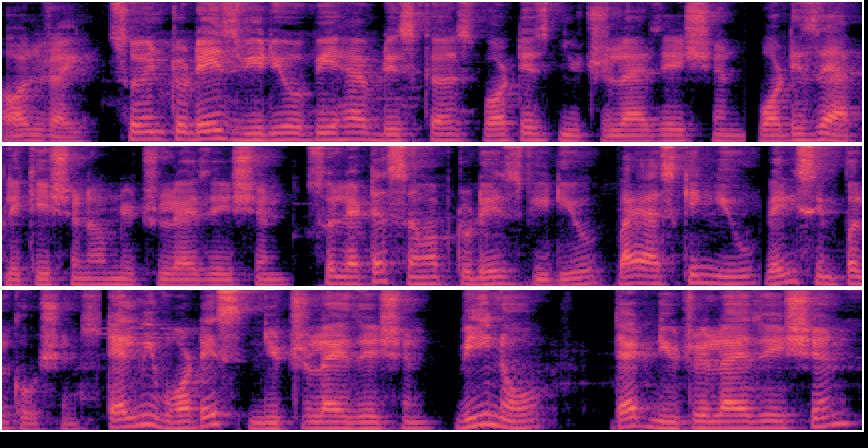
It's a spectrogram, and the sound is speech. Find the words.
Alright. So in today's video, we have discussed what is neutralization, what is the application of neutralization. So let us sum up today's video by asking you very simple questions. Tell me what is neutralization? We know that neutralization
